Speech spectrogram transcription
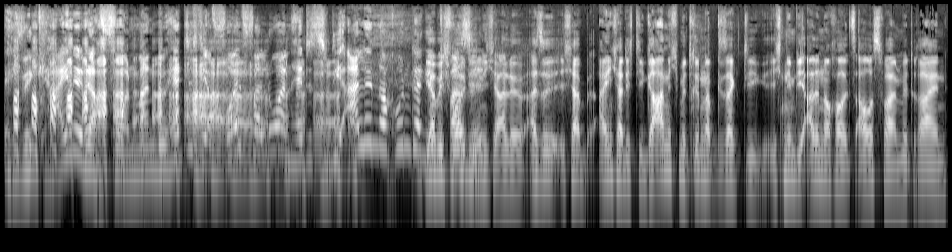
Ich will keine davon, Mann. Du hättest ja voll verloren. Hättest du die alle noch runtergequasselt? Ja, aber ich wollte die nicht alle. Also ich habe eigentlich hatte ich die gar nicht mit drin, habe gesagt, die, ich nehme die alle noch als Auswahl mit rein.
